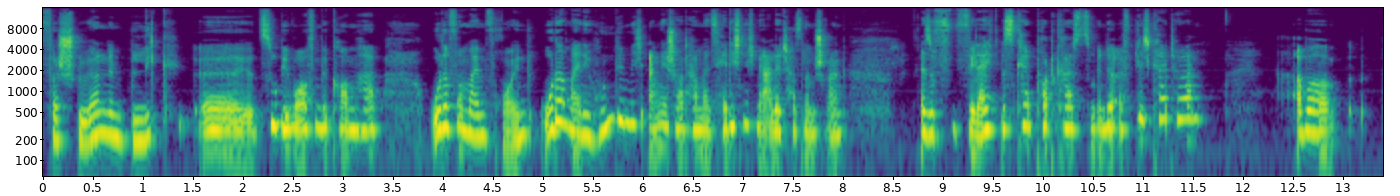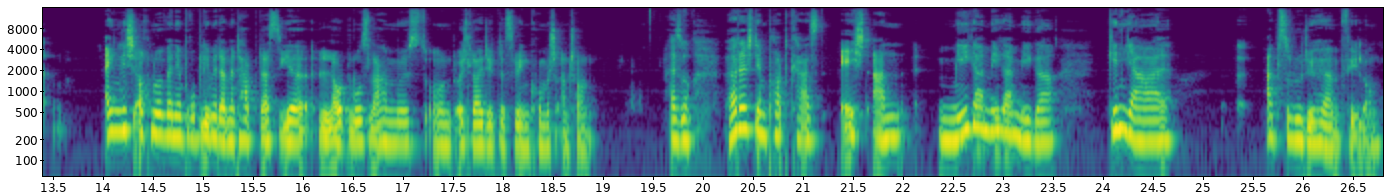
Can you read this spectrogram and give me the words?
verstörenden Blick äh, zugeworfen bekommen habe oder von meinem Freund oder meine Hunde mich angeschaut haben, als hätte ich nicht mehr alle Tassen im Schrank. Also vielleicht ist kein Podcast zum in der Öffentlichkeit hören, aber eigentlich auch nur, wenn ihr Probleme damit habt, dass ihr laut loslachen müsst und euch Leute deswegen komisch anschauen. Also hört euch den Podcast echt an. Mega, mega, mega genial, absolute Hörempfehlung.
